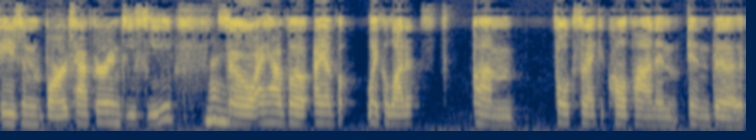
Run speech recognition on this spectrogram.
Asian bar chapter in DC. Nice. So I have a I have like a lot of um, folks that I could call upon in, in the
